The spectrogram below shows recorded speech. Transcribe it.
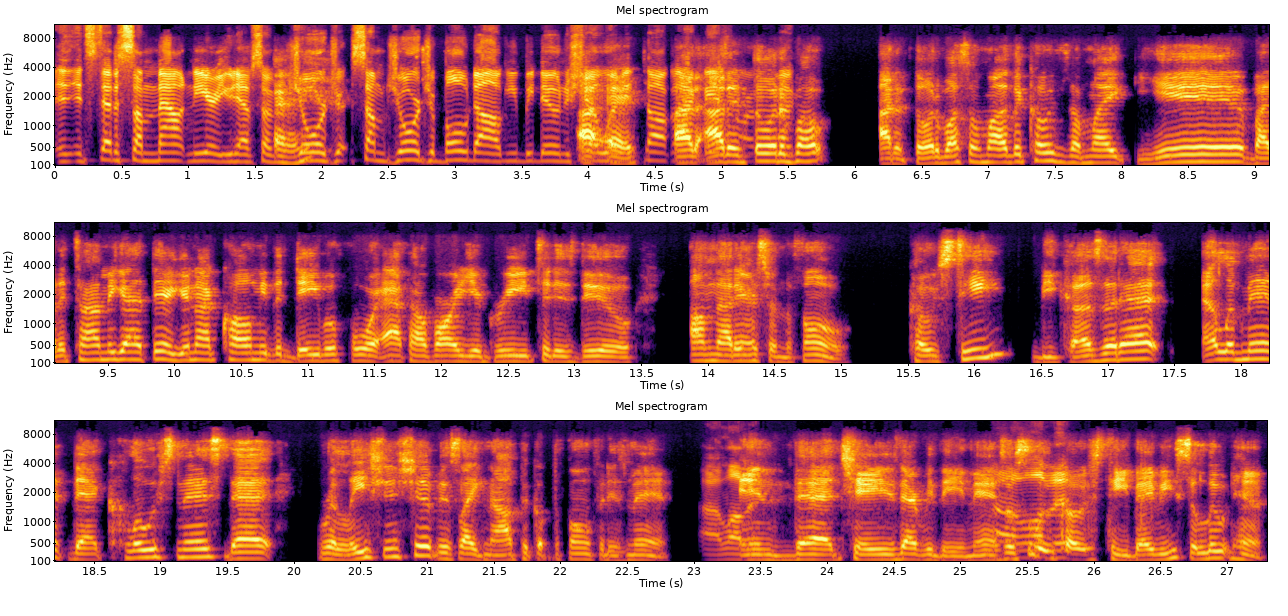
instead of some Mountaineer, you'd have some Hey. Georgia, some Georgia Bulldog. You'd be doing a show I, where hey, talk I, I this, done thought about I done thought about some of my other coaches. I'm like, yeah, by the time he got there, you're not calling me the day before after I've already agreed to this deal. I'm not answering the phone. Coach T, because of that element, that closeness, that relationship, it's like, nah, I'll pick up the phone for this man. I love it. And that changed everything, man. I So salute it. Coach T, baby. Salute him.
